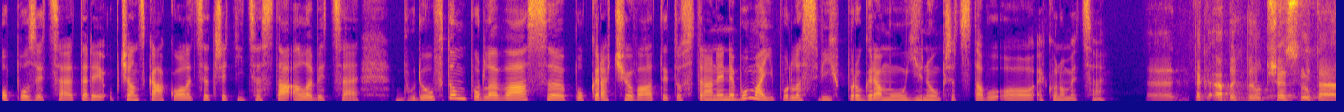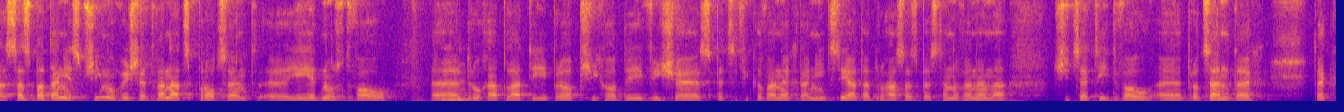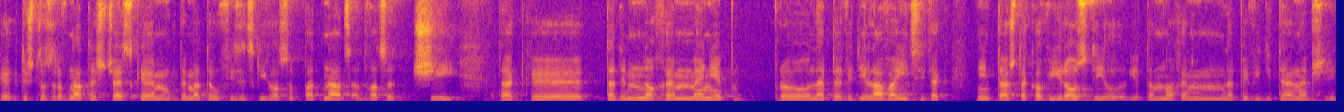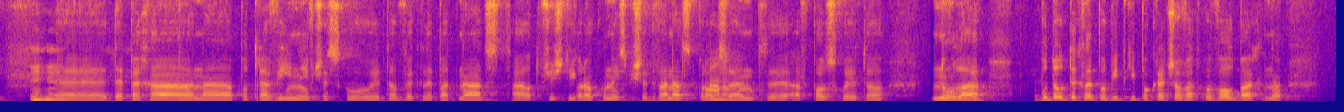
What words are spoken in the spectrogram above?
opozice, tedy občanská koalice Třetí cesta a levice, budou v tom podle vás pokračovat tyto strany nebo mají podle svých programů jinou představu o ekonomice? E, tak abych byl přesný, ta sazba daně z příjmu vyše 12% e, je jednou z dvou. Mm-hmm. Druhá platí pro příchody vyše specifikované hranici a ta druhá sazba je stanovena na 32% tak když to zrovnáte s Českem, kde máte u fyzických osob 15 a 23, tak e, tady mnohem méně pro lépe vydělávající, tak nie to aż takový rozdíl. Je to mnohem lepiej viditelne przy mm-hmm. e, DPH na potrawiny. W Czesku jest to zwykle 15, a od przyszłego roku najspisze 12%, ano. a w Polsku jest to nula. Budou tychle pobitki pokračovat po volbách. No,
